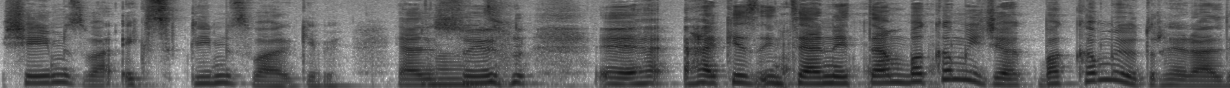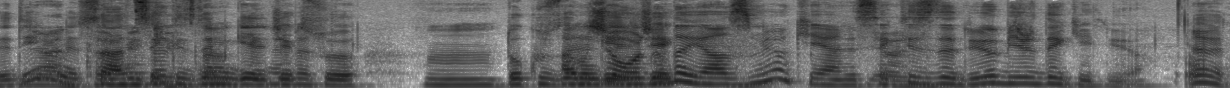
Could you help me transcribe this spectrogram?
şeyimiz var eksikliğimiz var gibi. Yani Evet. suyun e, herkes internetten bakamayacak bakamıyordur herhalde değil Yani mi? Saat tabii ki. 8'de mi gelecek Evet. su Hmm. 9'da mı Ayrıca gelecek? orada da yazmıyor ki yani 8'de diyor 1'de geliyor. Evet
